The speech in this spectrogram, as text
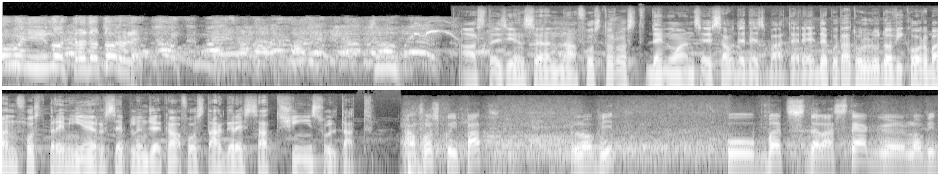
românii în ochi, trădătorule! Astăzi însă n-a fost rost de nuanțe sau de dezbatere. Deputatul Ludovic Orban, fost premier, se plânge că a fost agresat și insultat. Am fost cuipat, lovit, cu băți de la steag, lovit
